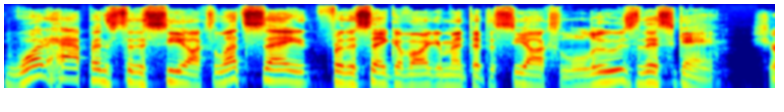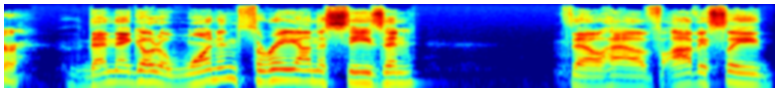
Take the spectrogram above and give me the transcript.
What happens to the Seahawks? Let's say, for the sake of argument, that the Seahawks lose this game. Sure. Then they go to one and three on the season They'll have obviously.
